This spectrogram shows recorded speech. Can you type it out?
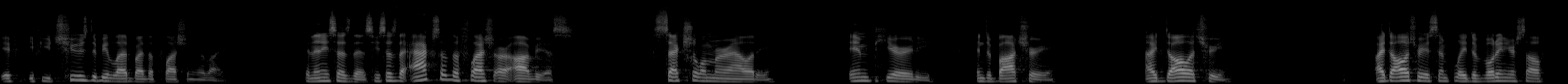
if, if you choose to be led by the flesh in your life. And then he says this He says, the acts of the flesh are obvious sexual immorality, impurity, and debauchery, idolatry. Idolatry is simply devoting yourself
